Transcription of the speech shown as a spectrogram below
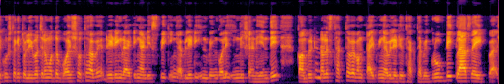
একুশ থেকে চল্লিশ বছরের মধ্যে বয়স হতে হবে। Reading writing and speaking ability in Bengali English and Hindi computer knowledge থাকতে হবে এবং টাইপিং অ্যাবিলিটিও থাকতে হবে। Group D class eight pass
